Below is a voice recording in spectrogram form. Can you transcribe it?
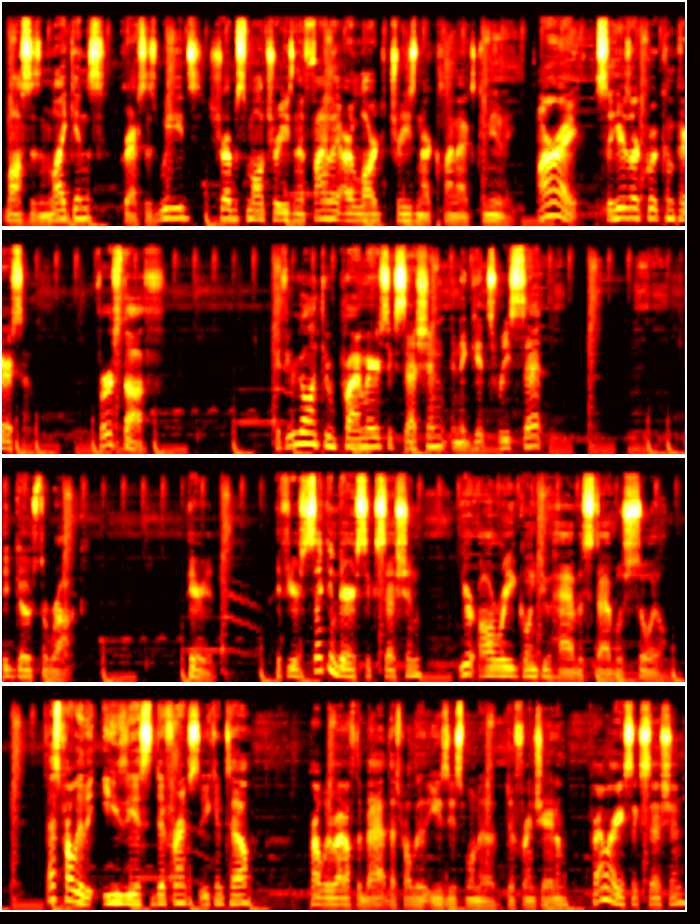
mosses and lichens, grasses, weeds, shrubs, small trees, and then finally our large trees in our climax community. Alright, so here's our quick comparison. First off, if you're going through primary succession and it gets reset, it goes to rock. Period. If you're secondary succession, you're already going to have established soil. That's probably the easiest difference that you can tell. Probably right off the bat, that's probably the easiest one to differentiate them. Primary succession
